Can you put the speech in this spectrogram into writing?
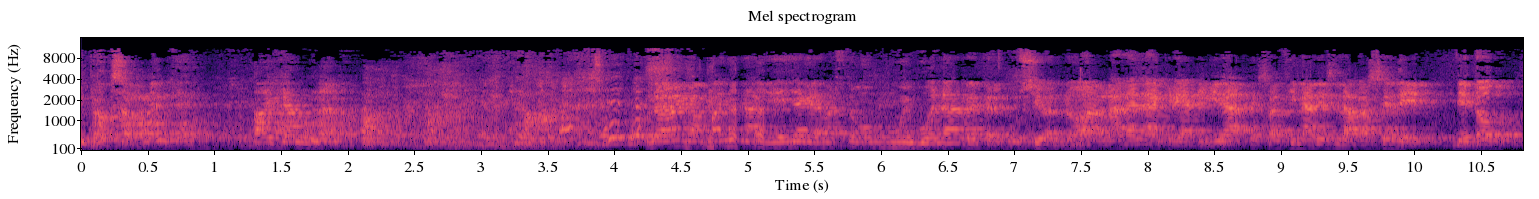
Y próximamente, iCam Nano. Una gran campaña navideña que además tuvo muy buena repercusión, ¿no? Hablar de la creatividad, eso al final es la base de, de todo.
